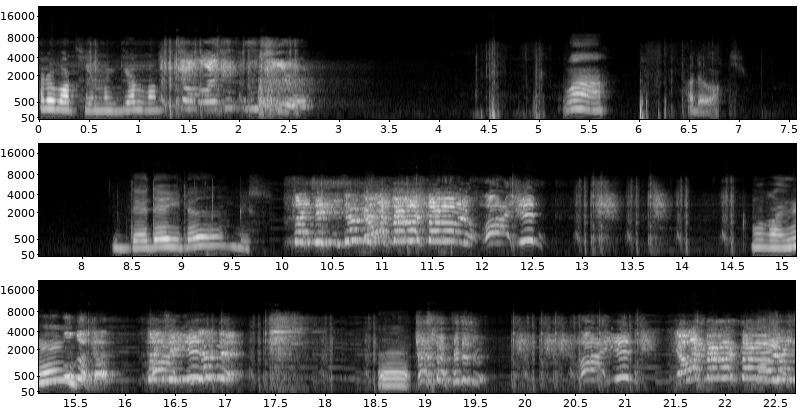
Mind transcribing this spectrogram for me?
Hadi bakayım gel lan. Ya Aykut uçuyor. Hadi bakayım. Dede ile biz. Hain! Hayır. Bu kadar. Hain! Ee, Kes lan FETÖ'cü. Hain! Yavaş yavaş yavaş!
